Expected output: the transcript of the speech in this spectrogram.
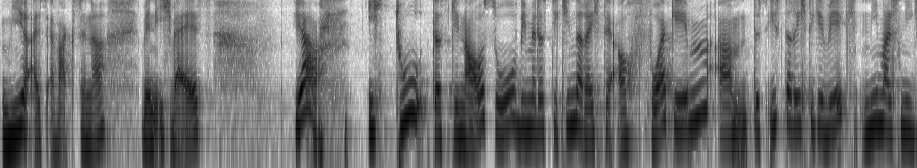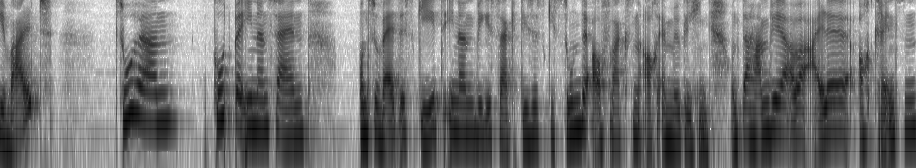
mir als Erwachsener, wenn ich weiß, ja, ich tue das genau so, wie mir das die Kinderrechte auch vorgeben. Ähm, das ist der richtige Weg. Niemals nie Gewalt. Zuhören, gut bei ihnen sein und soweit es geht, ihnen, wie gesagt, dieses gesunde Aufwachsen auch ermöglichen. Und da haben wir aber alle auch Grenzen,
